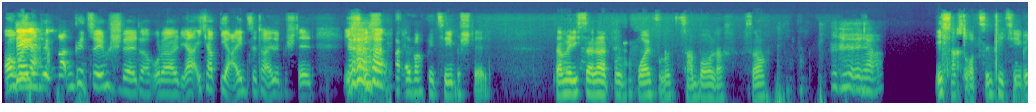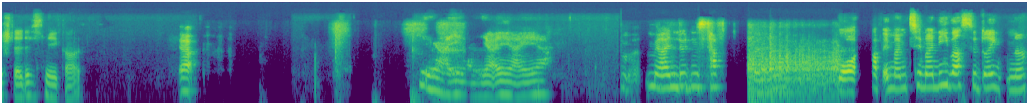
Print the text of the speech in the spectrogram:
Auch wenn Digga. ich mir gerade einen PC bestellt habe. Oder halt, ja, ich habe die Einzelteile bestellt. Ich, ich habe einfach PC bestellt. Damit ich dann halt mit einem Freund von uns zusammenbauen lasse. So. ja. Ich sag trotzdem PC bestellt, das ist mir egal. Ja. Ja, ja, ja, ja, ja. mir einen Lütten Saft gönnen. Boah, ich hab in meinem Zimmer nie was zu trinken, ne?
